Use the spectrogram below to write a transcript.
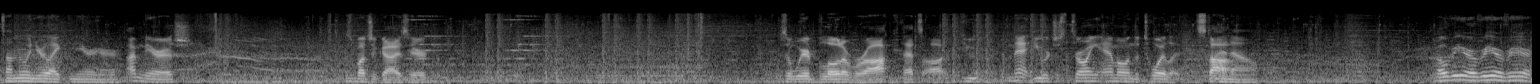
Tell me when you're like near here. I'm nearish. There's a bunch of guys here. There's a weird blown up rock. That's odd. You, Matt, you were just throwing ammo in the toilet. Stop. I know. Over here, over here, over here.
